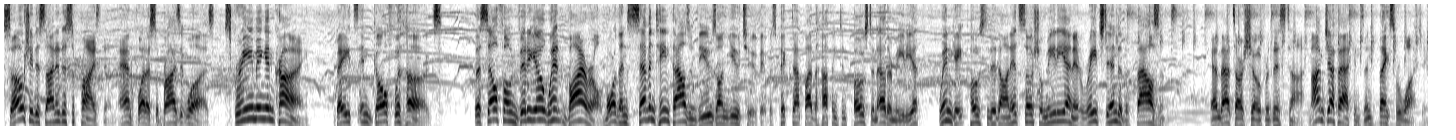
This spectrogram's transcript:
So she decided to surprise them, and what a surprise it was. Screaming and crying, Bates engulfed with hugs. The cell phone video went viral, more than 17,000 views on YouTube. It was picked up by the Huffington Post and other media. Wingate posted it on its social media, and it reached into the thousands. And that's our show for this time. I'm Jeff Atkinson. Thanks for watching.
